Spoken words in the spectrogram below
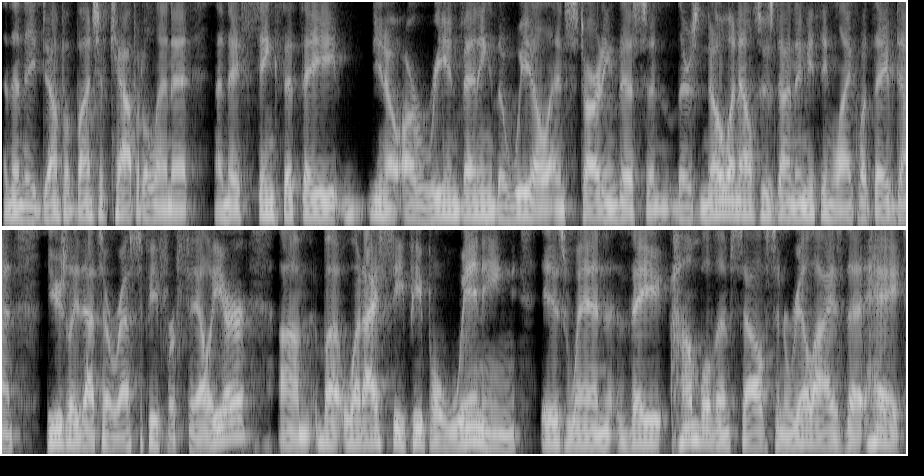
and then they dump a bunch of capital in it and they think that they, you know, are reinventing the wheel and starting this and there's no one else who's done anything like what they've done, usually that's a recipe for failure. Um, but what I see people winning is when they humble themselves and realize that, hey,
